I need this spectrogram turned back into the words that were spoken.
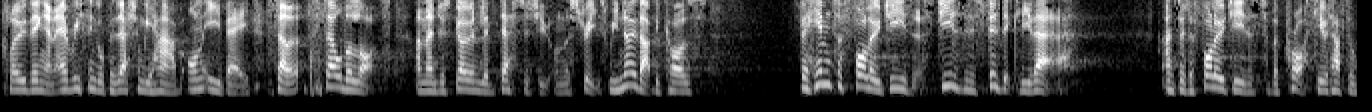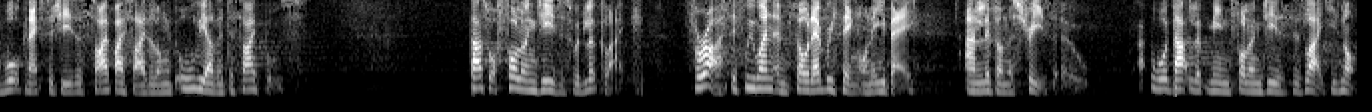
clothing and every single possession we have on eBay, sell, sell the lot, and then just go and live destitute on the streets. We know that because for him to follow Jesus, Jesus is physically there. And so to follow Jesus to the cross, he would have to walk next to Jesus side by side along with all the other disciples. That's what following Jesus would look like. For us, if we went and sold everything on eBay and lived on the streets, what would that look mean following Jesus is like? He's not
